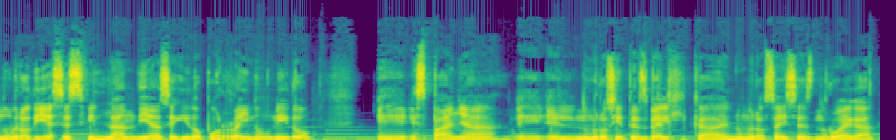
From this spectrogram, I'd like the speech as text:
número 10 es Finlandia, seguido por Reino Unido. Eh, España, eh, el número 7 es Bélgica, el número 6 es Noruega,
